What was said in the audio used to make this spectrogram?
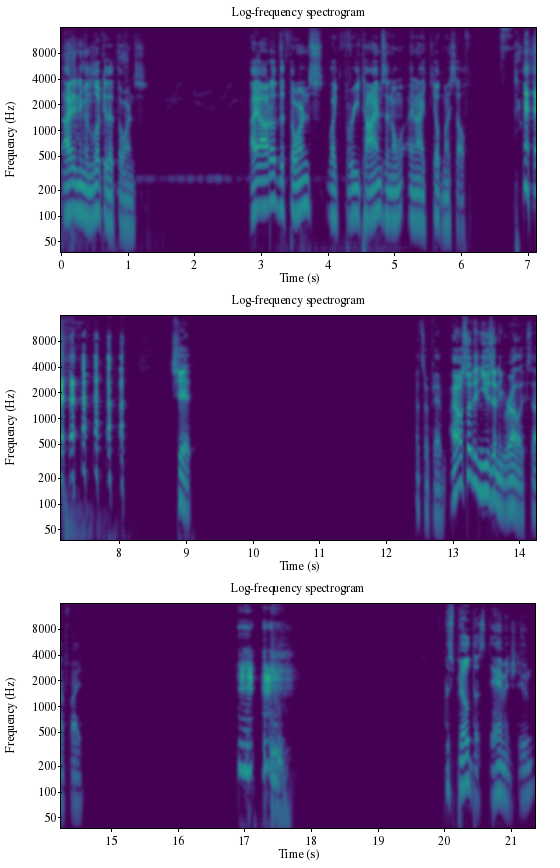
I didn't even look at the thorns. I autoed the thorns like three times and and I killed myself. Shit. That's okay. I also didn't use any relics that fight. this build does damage, dude.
